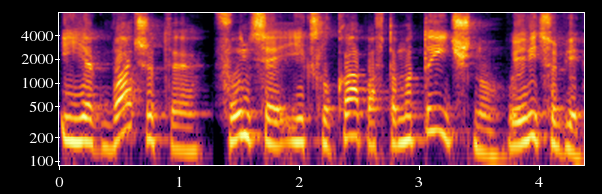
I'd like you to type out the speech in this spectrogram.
І як бачите, функція XLOOKUP автоматично, уявіть собі,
